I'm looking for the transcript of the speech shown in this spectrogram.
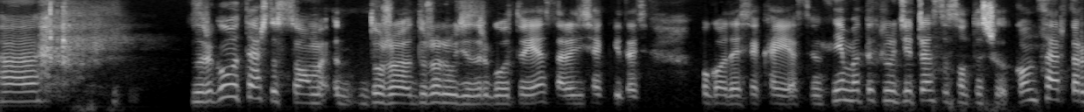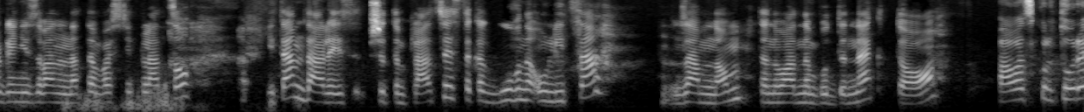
E, Z reguły też to są dużo, dużo ludzi, z reguły to jest, ale dzisiaj jak widać pogoda jest jaka jest, więc nie ma tych ludzi. Często są też koncerty organizowane na tym właśnie placu. I tam dalej przy tym placu jest taka główna ulica, za mną ten ładny budynek, to Pałac Kultury,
